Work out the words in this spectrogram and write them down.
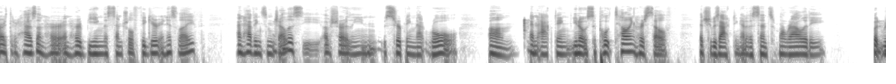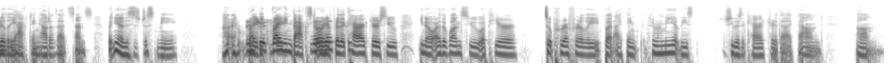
Arthur has on her, and her being the central figure in his life, and having some Mhm. jealousy of Charlene usurping that role um, and acting. You know, suppo- telling herself that she was acting out of a sense of morality but Mhm. really acting out of that sense. But you know, this is just me writing, writing backstory that's for the characters who you know are the ones who appear so peripherally. But I think for me, at least, she was a character that I found um,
